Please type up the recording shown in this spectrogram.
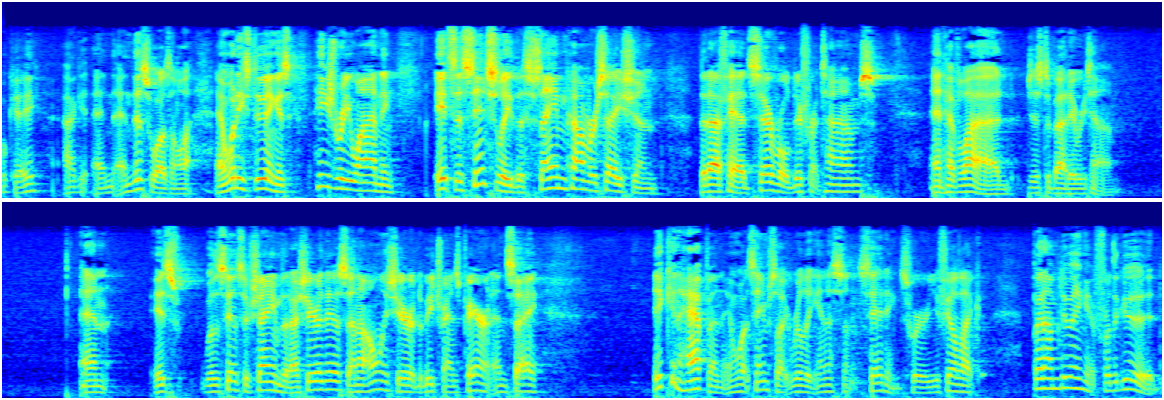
okay, I get, and, and this wasn't a lie. And what he's doing is he's rewinding. It's essentially the same conversation that I've had several different times and have lied just about every time. And it's with a sense of shame that I share this, and I only share it to be transparent and say, it can happen in what seems like really innocent settings where you feel like, but I'm doing it for the good.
